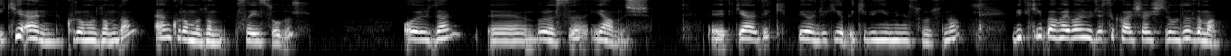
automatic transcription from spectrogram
2N kromozomdan N kromozom sayısı olur. O yüzden e, burası yanlış. Evet geldik bir önceki yıl 2020'nin sorusuna. Bitki ve hayvan hücresi karşılaştırıldığı zaman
